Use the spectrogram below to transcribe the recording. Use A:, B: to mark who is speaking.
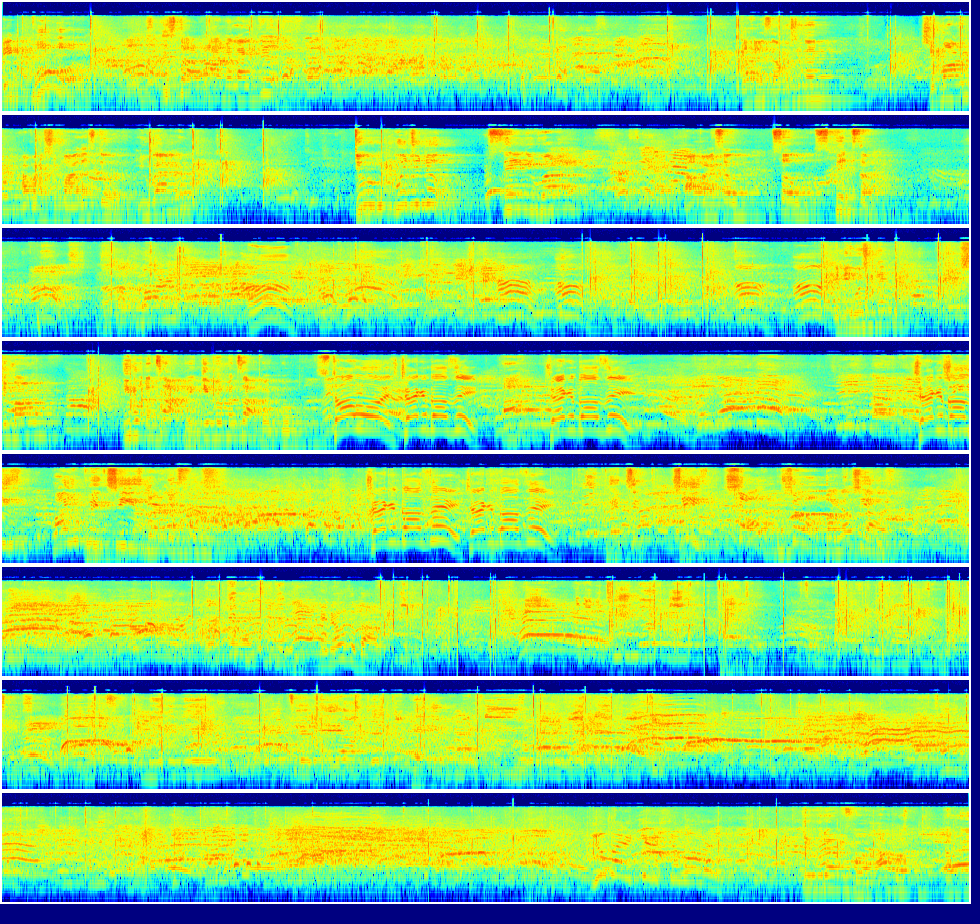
A: Big boy. You start rhyming like this. Go ahead, son. What's your name? Shomari? All right, Shomari, let's do it. You rapper? Do, what'd you do? You sing, you rhyme? All right, so, so spit some. Uh, uh, uh, Give me, what's your name? Shomari? He want a topic. Give him a topic, boo.
B: Star Wars, Dragon Ball Z,
A: Huh?
B: Dragon Ball Z, Dragon Ball,
A: Cheese. Why you pick cheeseburgers first?
B: Dragon Ball Z, Dragon Ball Z.
A: You pick che- cheese. Show him. Show him about
B: knows
A: cheese.
B: about He knows about it.
C: You better get it, Shomari.
A: Give it up for our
